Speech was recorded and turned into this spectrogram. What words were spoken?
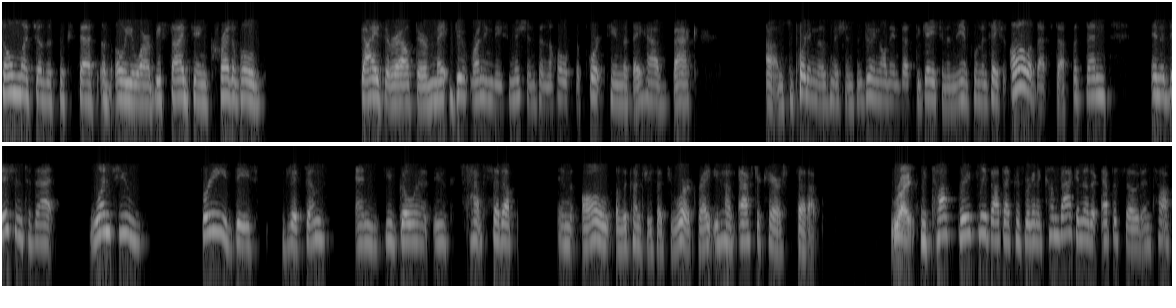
so much of the success of OUR, besides the incredible guys that are out there running these missions and the whole support team that they have back um, supporting those missions and doing all the investigation and the implementation, all of that stuff. But then in addition to that, once you free these victims, and you go in, you have set up in all of the countries that you work, right? You have aftercare set up. Right. We talked briefly about that because we're going to come back another episode and talk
